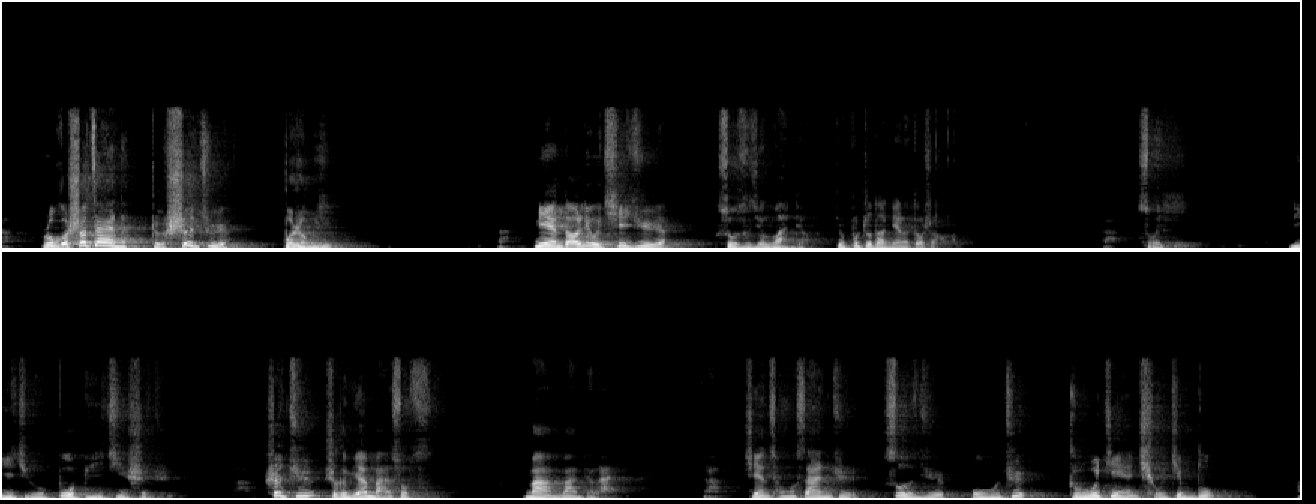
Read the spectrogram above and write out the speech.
啊，如果实在呢，这个十句不容易。啊念到六七句，数字就乱掉了，就不知道念了多少了！所以你就不必记十句，十句是个圆满数字，慢慢的来。啊，先从三句、四句、五句，逐渐求进步啊，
